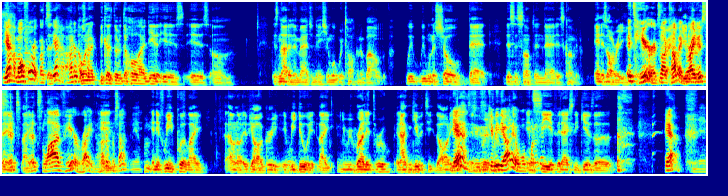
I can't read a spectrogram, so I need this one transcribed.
Yeah, I'm all for it. Let's That- yeah, hundred I want to percent. because the the whole idea is is um is not an imagination. What we're talking about, we we want to show that this is something that is coming and is already here. It's here. It's not Right. coming. You know right. It's it's, Like- it's live here. Right. Hundred percent. And if we put like I don't know if y'all agree, if we do it like we run it through, and I can give it to the audience. Yeah. and just give me the audio. We'll and put it. see In. if it actually gives a. Yeah. Yeah.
